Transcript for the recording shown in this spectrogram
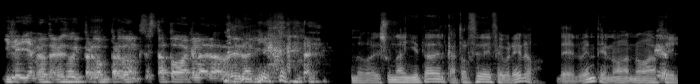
Y le llamé otra vez, oye, perdón, perdón, está todo aclarado, era mía. No, es una viñeta del 14 de febrero del 20, no, no hace.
